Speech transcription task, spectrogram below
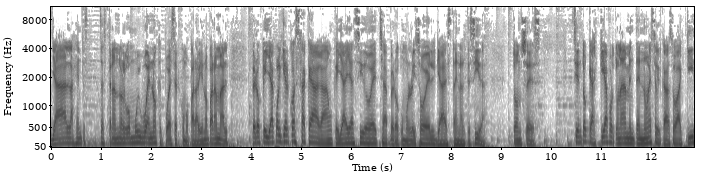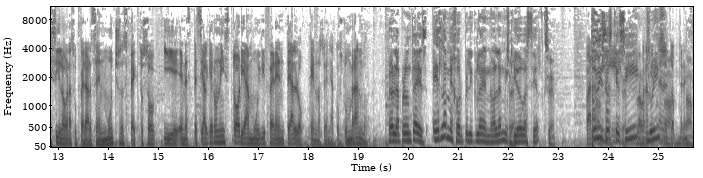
Ya la gente está esperando algo muy bueno, que puede ser como para bien o para mal, pero que ya cualquier cosa que haga, aunque ya haya sido hecha, pero como lo hizo él, ya está enaltecida. Entonces, siento que aquí afortunadamente no es el caso. Aquí sí logra superarse en muchos aspectos y en especial que era una historia muy diferente a lo que nos venía acostumbrando. Pero la pregunta es, ¿es la mejor película de Nolan, mi Sí. querido Bastier? Sí. Para Tú dices mí- que sí, claro. para mí Luis. está en el top 3. No,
